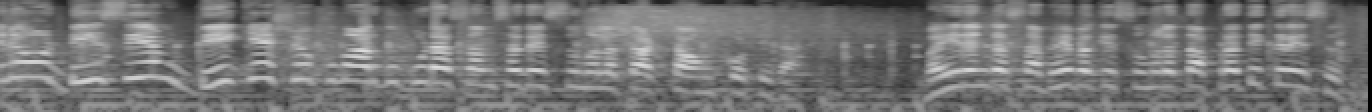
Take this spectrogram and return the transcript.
ಇನ್ನು ಡಿಸಿಎಂ ಡಿ ಕೆ ಶಿವಕುಮಾರ್ಗೂ ಕೂಡ ಸಂಸದೆ ಸುಮಲತಾ ಟಾಂಗ್ ಕೊಟ್ಟಿದ್ದಾರೆ. ಬಹಿರಂಗ ಸಭೆ ಬಗ್ಗೆ ಸುಮಲತಾ ಪ್ರತಿಕ್ರಿಯಿಸಿದ್ರು.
